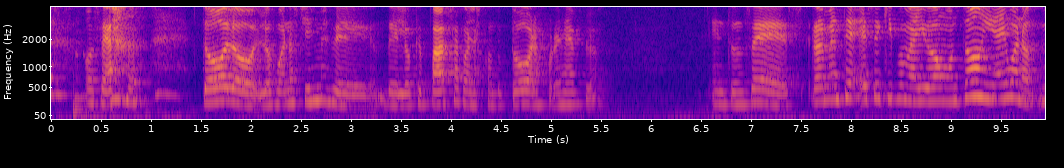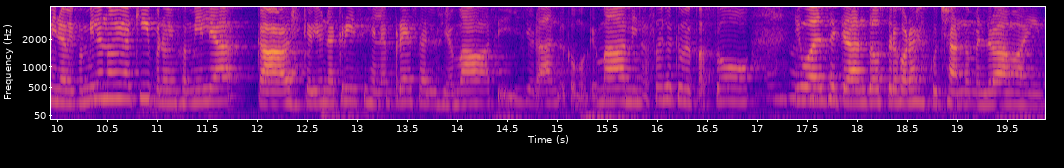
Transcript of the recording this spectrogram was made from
o sea, todos lo- los buenos chismes de, de lo que pasa con las conductoras, por ejemplo. Entonces, realmente ese equipo me ayuda un montón. Y ahí, bueno, mira, mi familia no vive aquí, pero mi familia, cada vez que había una crisis en la empresa, los llamaba así llorando, como que mami, no sabes lo que me pasó. Igual se quedan dos, tres horas escuchándome el drama y,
